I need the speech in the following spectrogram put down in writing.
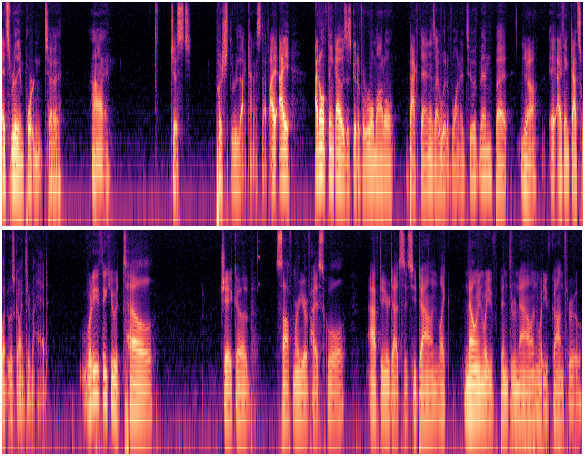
it's really important to uh, just push through that kind of stuff I, I I don't think I was as good of a role model back then as I would have wanted to have been but Yeah. it, I think that's what was going through my head What do you think you would tell Jacob sophomore year of high school after your dad sits you down, like knowing what you've been through now and what you've gone through?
